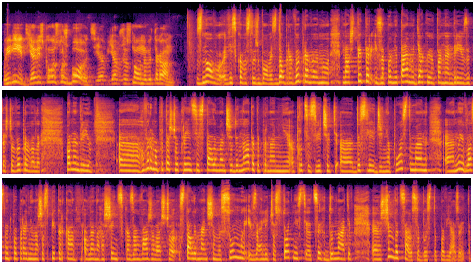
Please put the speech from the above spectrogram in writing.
Привіт, я військовослужбовець, я, я вже знову не ветеран. Знову військовослужбовець. Добре, виправимо наш титр і запам'ятаємо. Дякую, пане Андрію, за те, що виправили. Пане Андрію, е, говоримо про те, що українці стали менше донатити. Принаймні про це свідчить е, дослідження Постмен. Е, ну і власне попередня наша спікерка Олена Гашинська зауважила, що стали меншими суми і взагалі частотність цих донатів. Е, з чим ви це особисто пов'язуєте?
